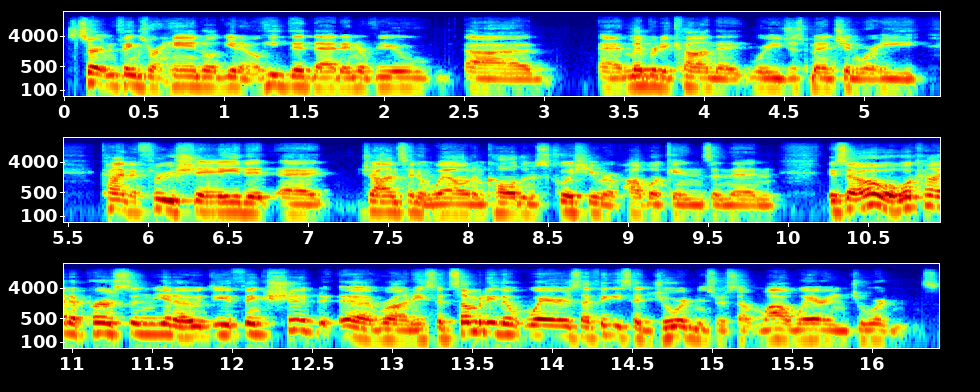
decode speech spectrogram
certain things were handled. You know, he did that interview uh, at LibertyCon that where you just mentioned where he kind of threw shade at, at Johnson and Weld and called them squishy Republicans and then they said, "Oh, well, what kind of person, you know, do you think should uh, run?" He said somebody that wears I think he said Jordans or something while wearing Jordans.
